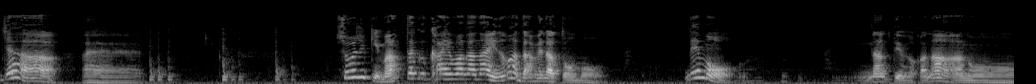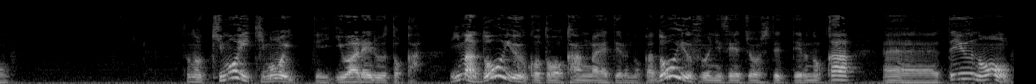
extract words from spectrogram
じゃあ、えー、正直全く会話がないのはダメだと思う。でも、なんていうのかな、あのその、キモいキモいって言われるとか、今どういうことを考えてるのか、どういう風に成長してってるのか、えー、っていうのを、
